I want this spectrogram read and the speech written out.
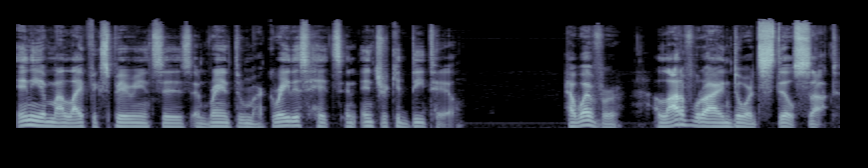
any of my life experiences and ran through my greatest hits in intricate detail. However, a lot of what I endured still sucked.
